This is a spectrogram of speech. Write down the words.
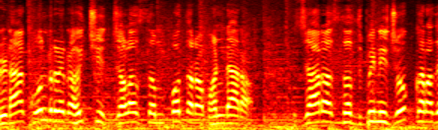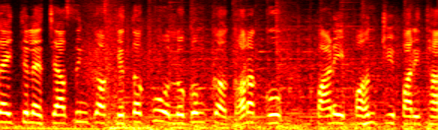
रेढ़ाखोल रही जल संपदर भंडार जार सद्विनियोग चाषी खेत को लोकों घर को पा पहुंची पारिता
